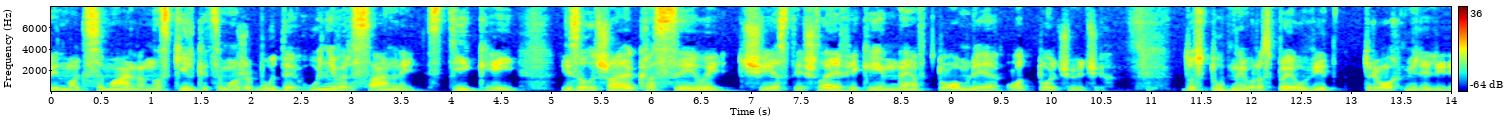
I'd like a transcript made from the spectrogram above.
Він максимально, наскільки це може бути, універсальний, стійкий і залишає красивий, чистий шлейф, який не втомлює оточуючих. Доступний у розпив від 3 мл.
